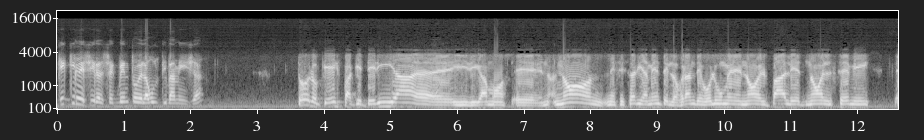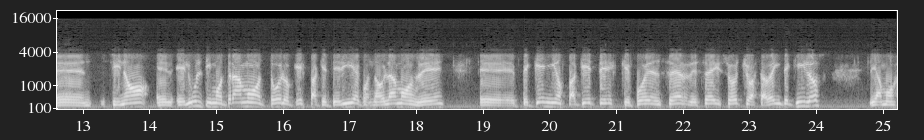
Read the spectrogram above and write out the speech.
¿Qué quiere decir el segmento de la última milla? todo lo que es paquetería eh, y digamos, eh, no, necesariamente los grandes volúmenes, no el pallet, no el semi, eh, sino el, el, último tramo, todo lo que es paquetería, cuando hablamos de pequeños paquetes que pueden ser de 6, 8 hasta 20 kilos, digamos,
